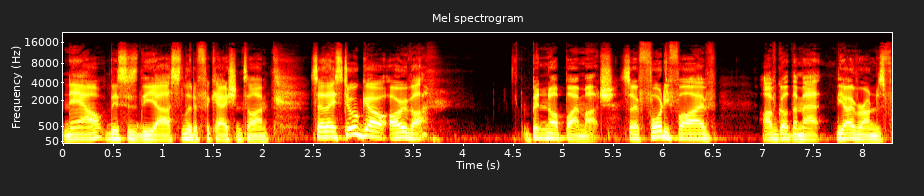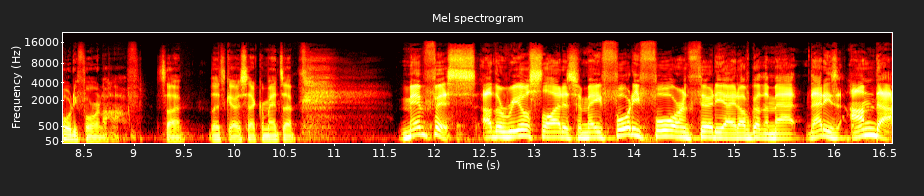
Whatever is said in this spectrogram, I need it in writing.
Now, this is the uh, solidification time. So they still go over, but not by much. So 45, I've got them at the over under is 44 and a half. So let's go, Sacramento. Memphis are the real sliders for me. 44 and 38, I've got them at. That is under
